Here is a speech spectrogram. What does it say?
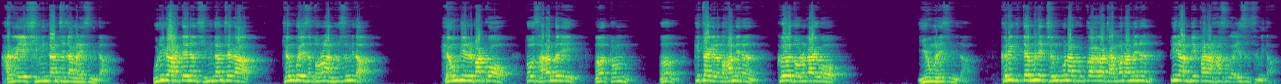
과거에 시민단체장을 했습니다. 우리가 할 때는 시민단체가 정부에서 돈을 안 줬습니다. 회원비를 받고 또 사람들이 어, 좀 어, 기타기라도 하면은 그 돈을 가지고 이용을 했습니다. 그렇기 때문에 정부나 국가가 잘못하면은 비난 비판을 할 수가 있었습니다.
